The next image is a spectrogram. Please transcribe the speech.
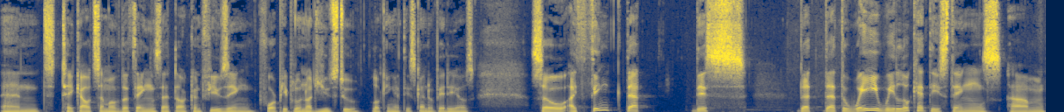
and take out some of the things that are confusing for people who are not used to looking at these kind of videos. So I think that this that that the way we look at these things um,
